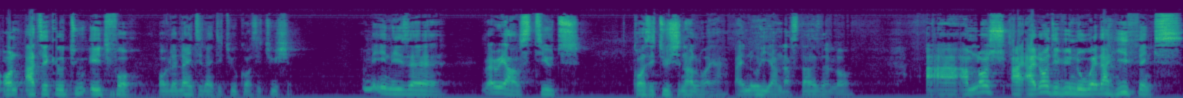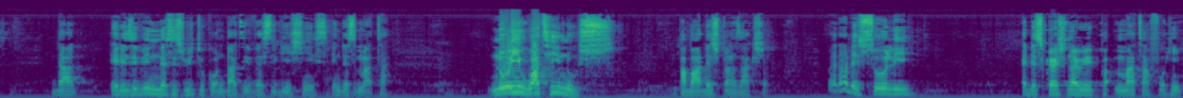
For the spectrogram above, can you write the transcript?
on Article 284 of the 1992 Constitution? I mean, he's a very astute constitutional lawyer. I know he understands the law. I, I'm not. Su- I, I don't even know whether he thinks that it is even necessary to conduct investigations in this matter, knowing what he knows about this transaction. But that is solely a discretionary matter for him.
